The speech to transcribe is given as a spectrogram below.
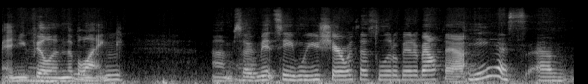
and you fill in the blank. Um, so, Mitzi, will you share with us a little bit about that? Yes. Um,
